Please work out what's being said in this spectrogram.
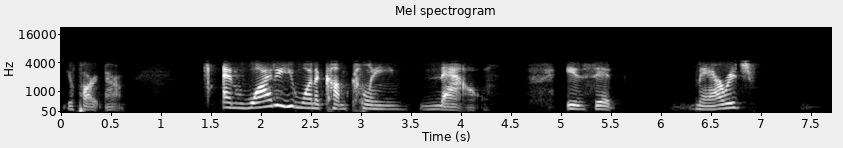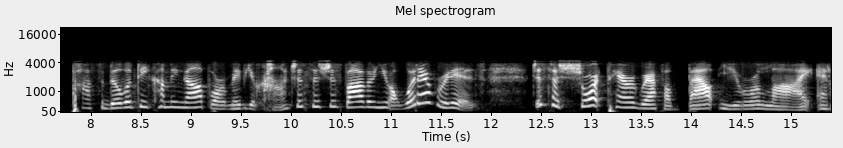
your partner? And why do you want to come clean now? Is it marriage possibility coming up, or maybe your conscience is just bothering you, or whatever it is? just a short paragraph about your lie and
